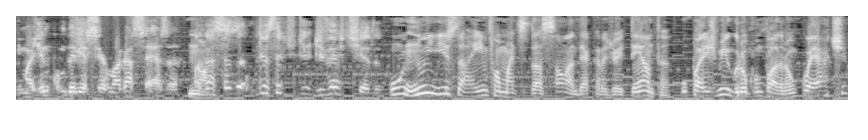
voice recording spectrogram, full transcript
Imagino como devia ser no H César. O Nossa. H devia ser di- divertido. O- No início da informatização, na década de 80, o país migrou para um padrão QWERTY,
